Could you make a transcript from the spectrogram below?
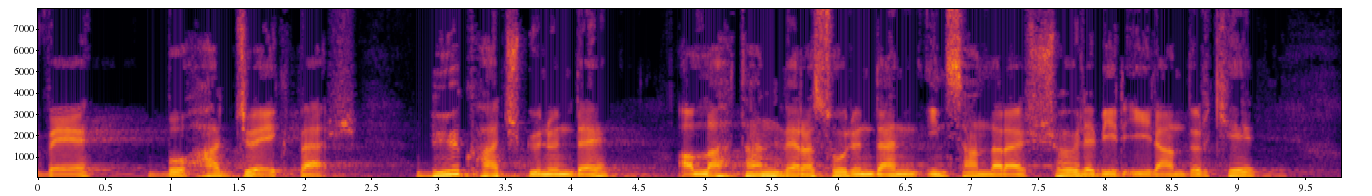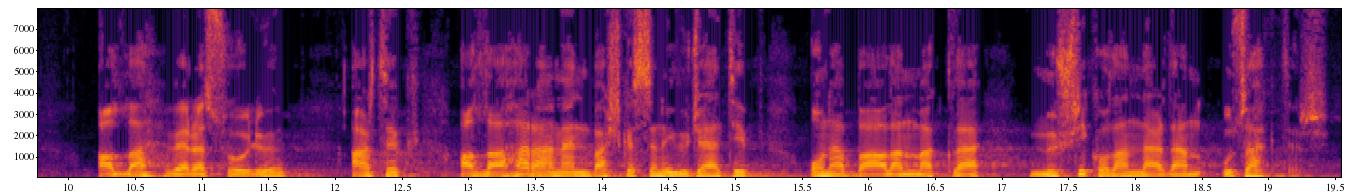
Ve bu haccı ekber, büyük hac gününde Allah'tan ve Resulünden insanlara şöyle bir ilandır ki, Allah ve Resulü artık Allah'a rağmen başkasını yüceltip ona bağlanmakla müşrik olanlardan uzaktır.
